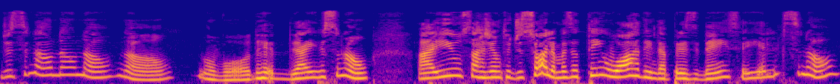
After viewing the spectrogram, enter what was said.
disse: não, não, não, não, não vou dar isso não. Aí o sargento disse: olha, mas eu tenho ordem da presidência. E ele disse: não,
